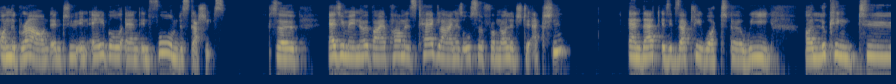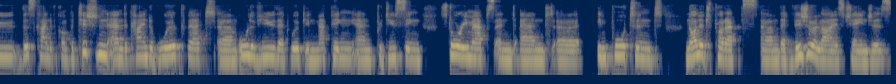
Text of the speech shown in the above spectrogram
on the ground and to enable and inform discussions. So as you may know, Biopama's tagline is also from knowledge to action. And that is exactly what uh, we are looking to this kind of competition and the kind of work that um, all of you that work in mapping and producing story maps and, and uh, important knowledge products um, that visualize changes,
